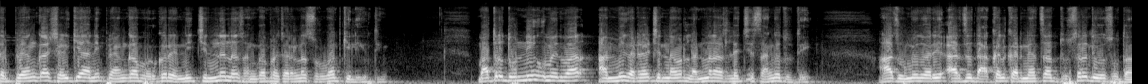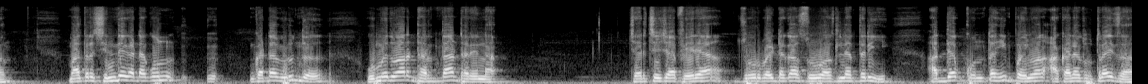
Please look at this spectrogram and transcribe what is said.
तर प्रियांका शेळके आणि प्रियांका बोरकर यांनी चिन्ह न सांगता प्रचाराला सुरुवात केली होती. मात्र दोन्ही उमेदवार आम्ही घड्याळ चिन्हावर लढणार असल्याचे सांगत होते. आज उमेदवारी अर्ज दाखल करण्याचा दुसरा दिवस होता. मात्र शिंदे गटाकडून गटाविरुद्ध उमेदवार ठरता ठरेना. चर्चेच्या फेऱ्या जोर बैठका सुरू असल्या तरी अद्याप कोणताही पैलवान आखाड्यात उतरायचा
